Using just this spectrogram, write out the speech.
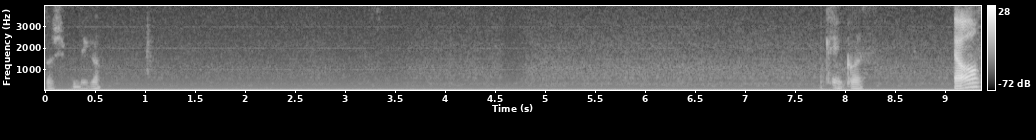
coś biega. Jest. Jo?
